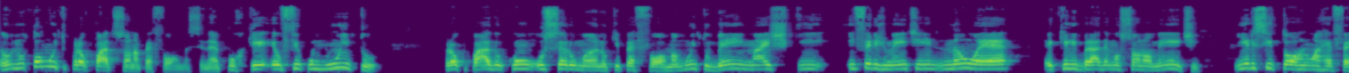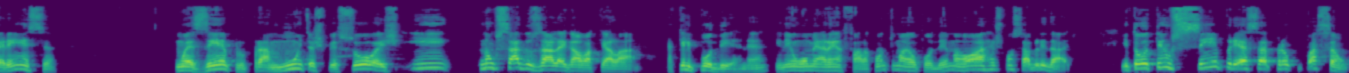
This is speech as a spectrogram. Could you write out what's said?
eu não estou muito preocupado só na performance, né, porque eu fico muito preocupado com o ser humano que performa muito bem, mas que, infelizmente, não é equilibrado emocionalmente e ele se torna uma referência, um exemplo para muitas pessoas e não sabe usar legal aquela, aquele poder, né? Que nem o Homem-Aranha fala: quanto maior o poder, maior a responsabilidade. Então eu tenho sempre essa preocupação.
